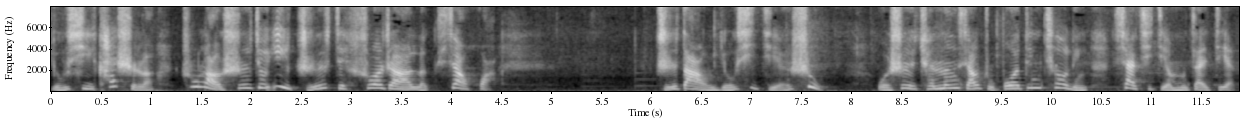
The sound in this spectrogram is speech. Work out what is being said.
游戏开始了，朱老师就一直说着冷笑话，直到游戏结束。我是全能小主播丁秋玲，下期节目再见。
